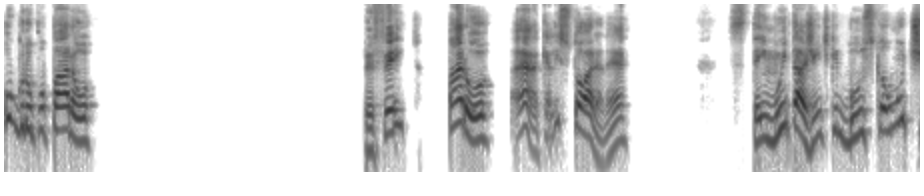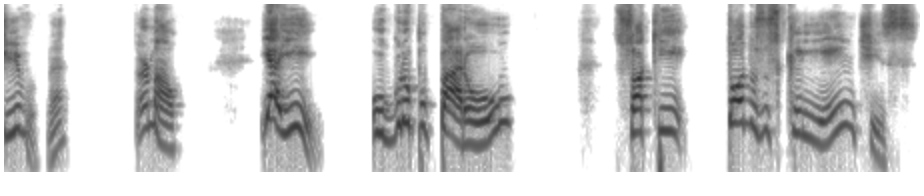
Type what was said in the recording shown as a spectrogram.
o grupo parou. Perfeito? Parou. É aquela história, né? Tem muita gente que busca o motivo, né? Normal. E aí, o grupo parou, só que todos os clientes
